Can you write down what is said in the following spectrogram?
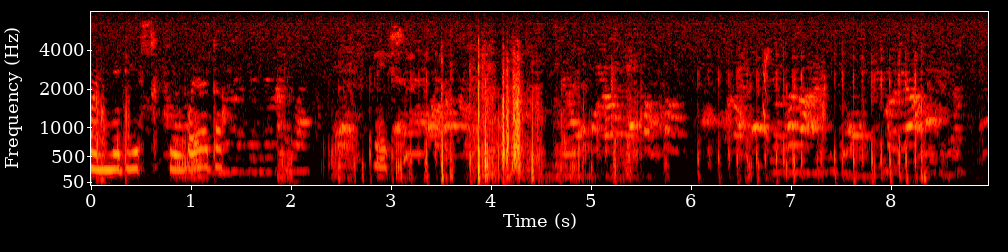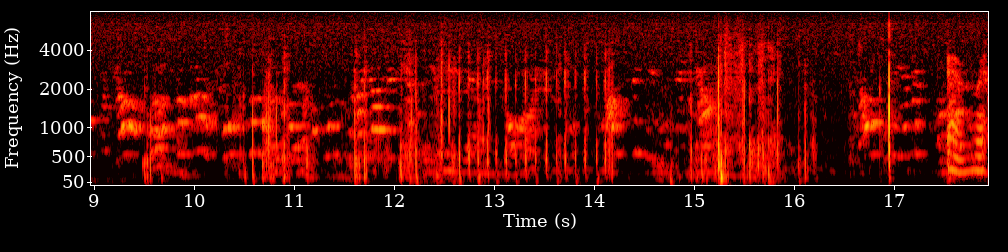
On nereye sıfır bu arada. Neyse. Evet.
